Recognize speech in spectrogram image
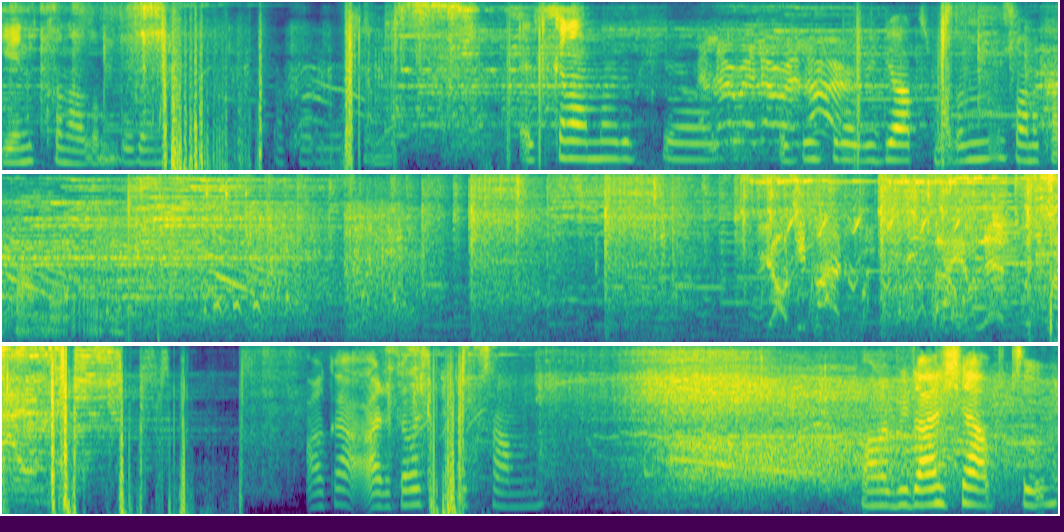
yeni kanalım bu benim. Eski kanalımda bir şey uzun süre video atmadım. Sonra kapandı herhalde. Arka, arkadaş bulduk sandım. Sonra bir daha şey yaptım.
